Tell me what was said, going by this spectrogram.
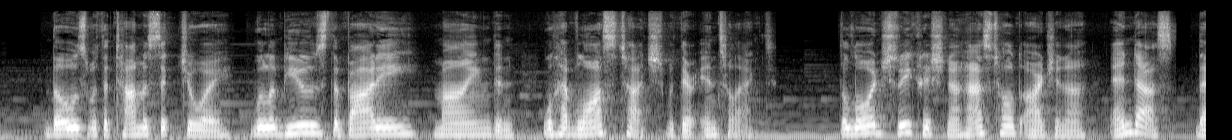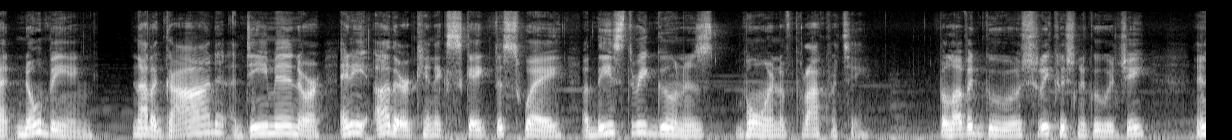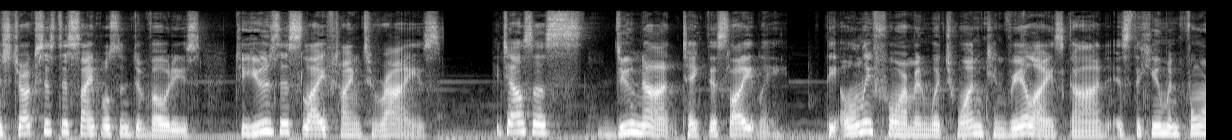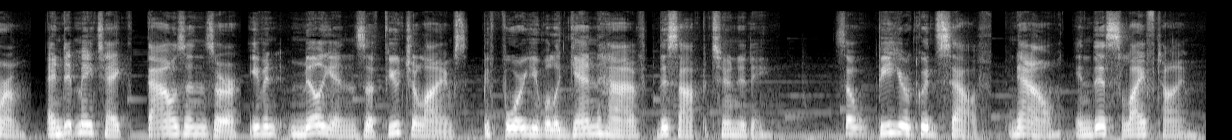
those with a tamasic joy will abuse the body, mind, and will have lost touch with their intellect. The Lord Sri Krishna has told Arjuna and us that no being, not a god, a demon, or any other can escape the sway of these three gunas born of Prakriti. Beloved Guru Sri Krishna Guruji instructs his disciples and devotees to use this lifetime to rise. He tells us do not take this lightly. The only form in which one can realize God is the human form, and it may take thousands or even millions of future lives before you will again have this opportunity. So be your good self now in this lifetime.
